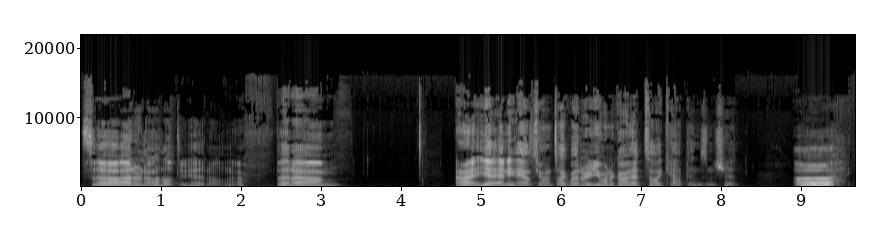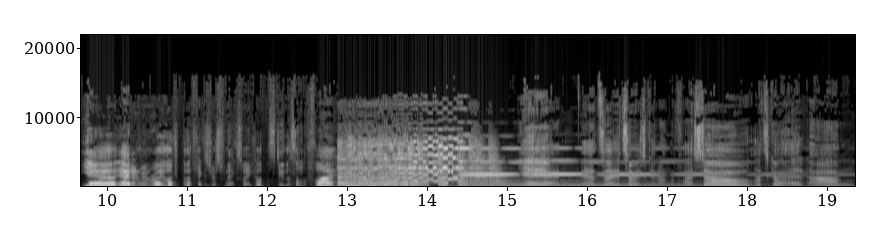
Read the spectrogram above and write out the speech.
So I don't know what I'll do yet. I don't know, but um. All right, yeah. Anything else you want to talk about, or you want to go ahead to like captains and shit? Uh, yeah, I didn't even really look at the fixtures for next week. I'll just do this on the fly. Yeah, yeah, yeah. It's it's always good on the fly. So let's go ahead. Um,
